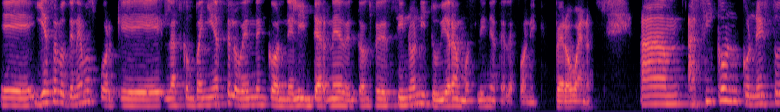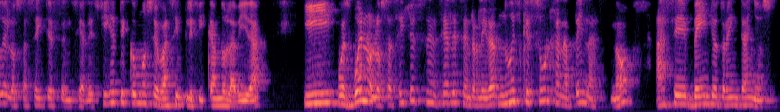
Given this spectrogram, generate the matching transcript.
Eh, y eso lo tenemos porque las compañías te lo venden con el Internet, entonces si no, ni tuviéramos línea telefónica. Pero bueno, así con, con esto de los aceites esenciales, fíjate cómo se va simplificando la vida. Y pues bueno, los aceites esenciales en realidad no es que surjan apenas, ¿no? Hace 20 o 30 años.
